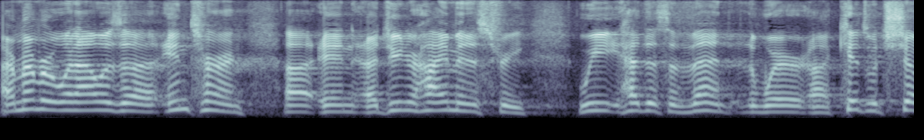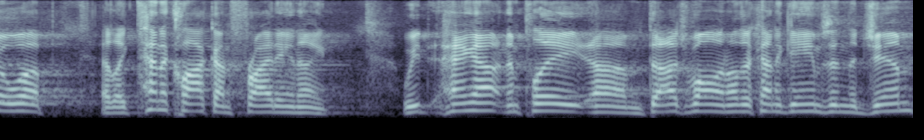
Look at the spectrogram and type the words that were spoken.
I remember when I was an intern uh, in a junior high ministry, we had this event where uh, kids would show up at like 10 o'clock on Friday night. We'd hang out and play um, dodgeball and other kind of games in the gym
